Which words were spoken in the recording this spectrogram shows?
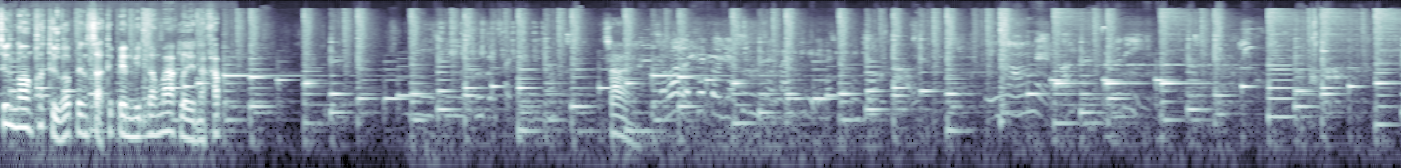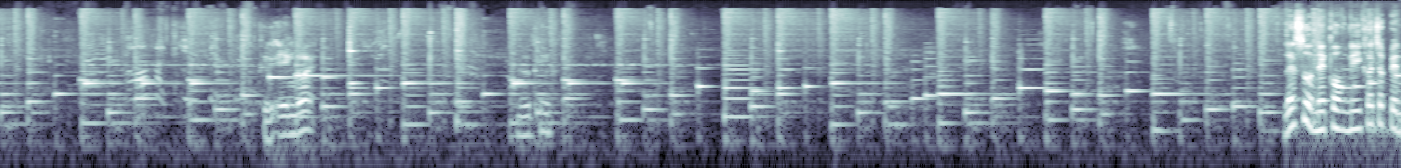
ซึ่งน้องเขาถือว่าเป็นสัตว์ที่เป็นมิตรมากๆเลยนะครับ และส่วนในกรงนี้ก็จะเป็น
